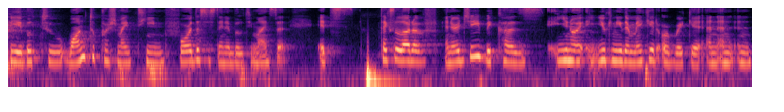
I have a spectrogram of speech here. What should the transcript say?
be able to want to push my team for the sustainability mindset it's takes a lot of energy because you know you can either make it or break it and and and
